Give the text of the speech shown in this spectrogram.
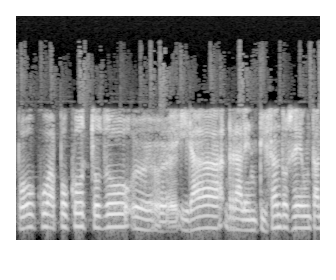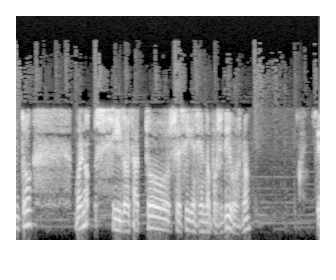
poco a poco todo irá ralentizándose un tanto. Bueno, si los datos se siguen siendo positivos, ¿no? Sí,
